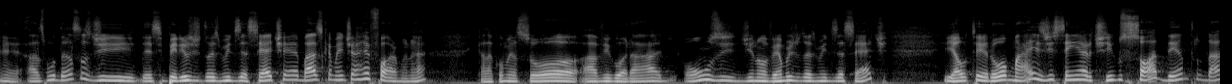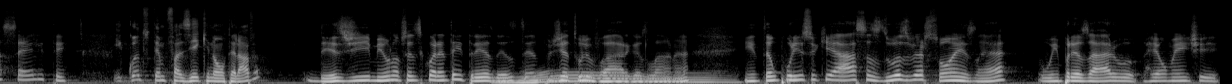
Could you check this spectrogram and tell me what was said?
É, as mudanças de, desse período de 2017 é basicamente a reforma, né? Ela começou a vigorar 11 de novembro de 2017 e alterou mais de 100 artigos só dentro da CLT. E quanto tempo fazia que não alterava? Desde 1943, desde o tempo de Getúlio Vargas lá, né? Então, por isso que há essas duas versões, né? O empresário realmente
